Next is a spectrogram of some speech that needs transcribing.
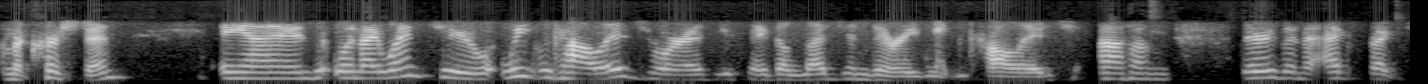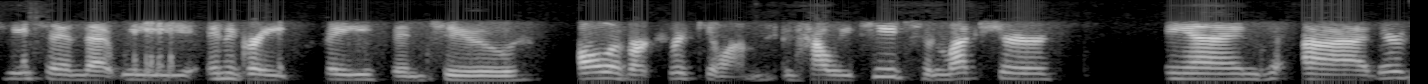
I'm a Christian. And when I went to Wheaton College, or as you say, the legendary Wheaton College, um, there's an expectation that we integrate faith into all of our curriculum and how we teach and lecture. And uh, there's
